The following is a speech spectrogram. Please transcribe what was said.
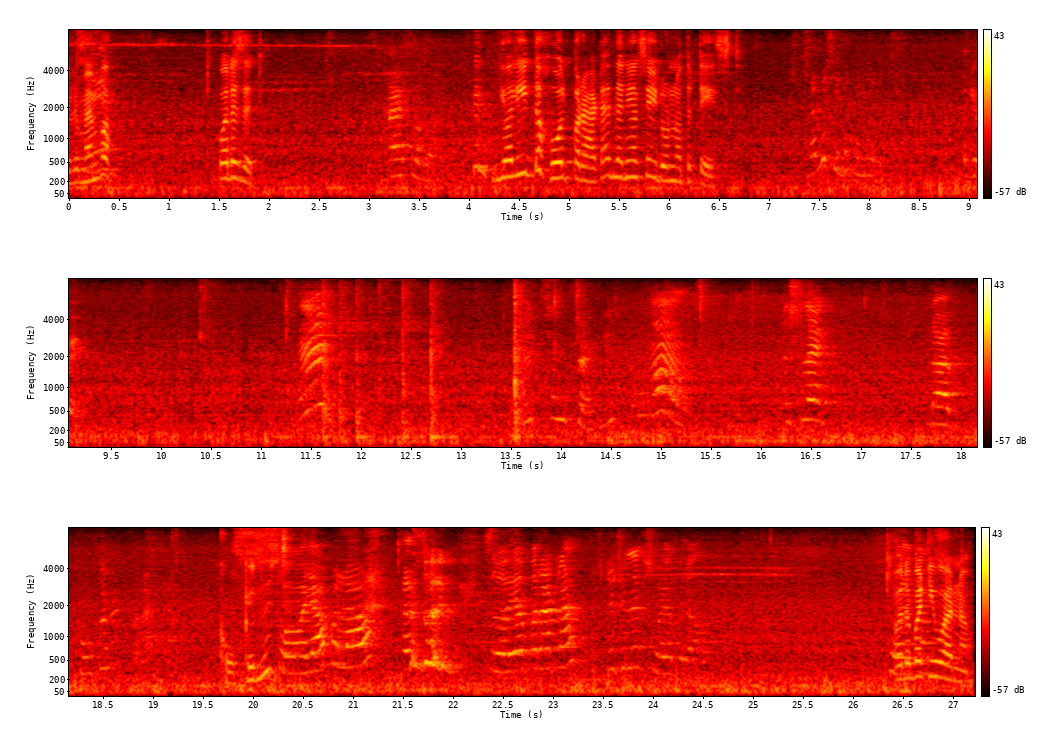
You remember? What is it? I forgot. you'll eat the whole paratha and then you'll say you don't know the taste. Let me see the finger. Okay, wait. Mm. It's some chutney. Mm. It's like the coconut paratha. Coconut? Soya paratha. No. Soya paratha. Soya paratha. What about you, Anna?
